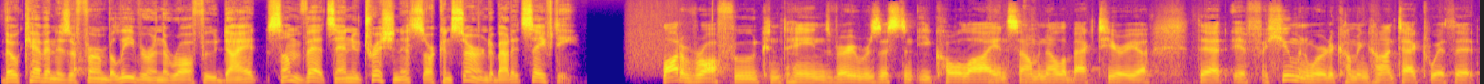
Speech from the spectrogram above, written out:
Though Kevin is a firm believer in the raw food diet, some vets and nutritionists are concerned about its safety. A lot of raw food contains very resistant E. coli and salmonella bacteria that if a human were to come in contact with it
